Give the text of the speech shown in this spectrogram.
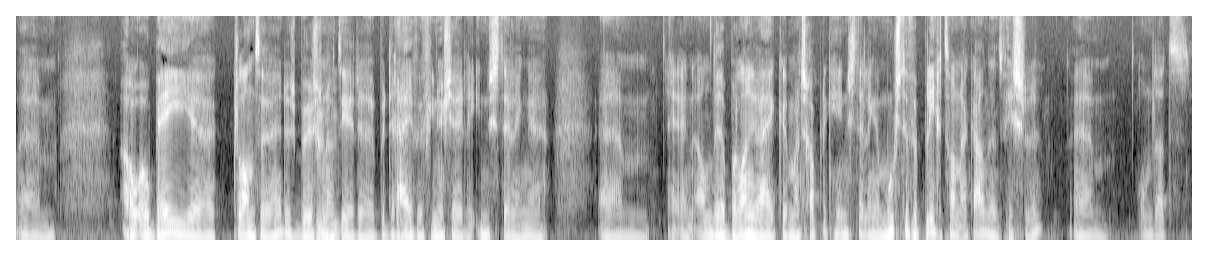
um, ehm, OOB-klanten, dus beursgenoteerde mhm. bedrijven, financiële instellingen um, en andere belangrijke maatschappelijke instellingen moesten verplicht van accountant wisselen. omdat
